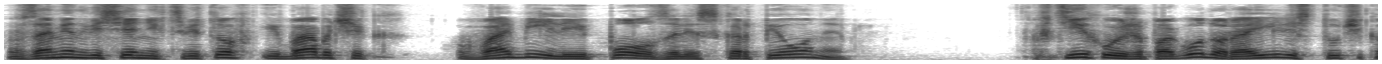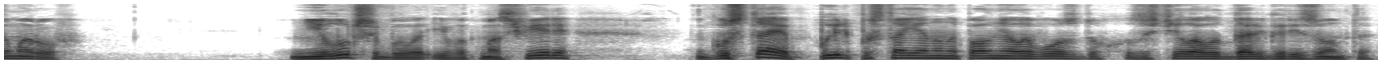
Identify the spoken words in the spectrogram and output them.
Взамен весенних цветов и бабочек в обилии ползали скорпионы, в тихую же погоду роились тучи комаров. Не лучше было и в атмосфере. Густая пыль постоянно наполняла воздух, застилала даль горизонта,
